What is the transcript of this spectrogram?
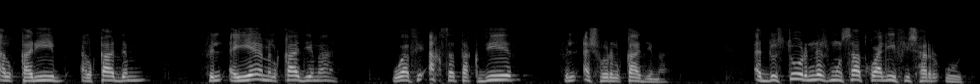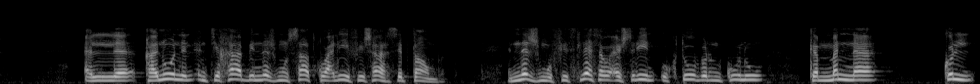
القريب القادم في الأيام القادمة وفي أقصى تقدير في الأشهر القادمة. الدستور نجم نصادقوا عليه في شهر أوت. القانون الانتخابي نجم نصادقوا عليه في شهر سبتمبر. النجم في 23 أكتوبر نكونوا كملنا كل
